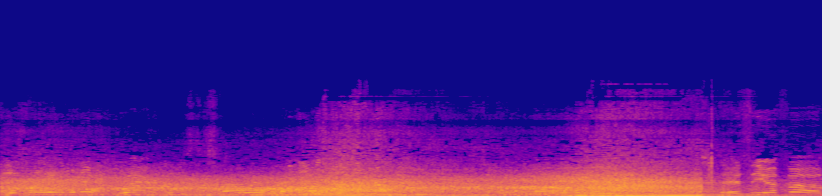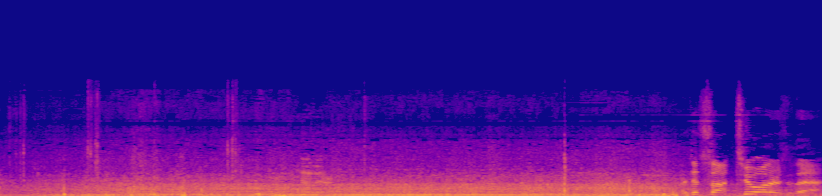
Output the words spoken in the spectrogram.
And there's one way over there. Where? Look, it's this far away over there. There's the UFO. Just saw two others of that.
